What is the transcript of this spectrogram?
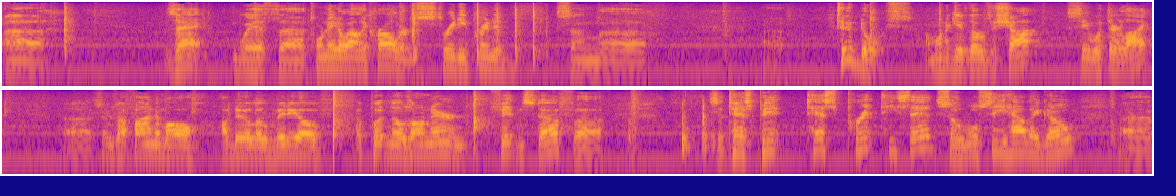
uh, Zach with uh, Tornado Alley Crawlers 3D printed some uh, uh, tube doors. I'm going to give those a shot, see what they're like. Uh, as soon as I find them, I'll, I'll do a little video of, of putting those on there and fitting stuff. it's a test print test print, he said, so we'll see how they go. Uh,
